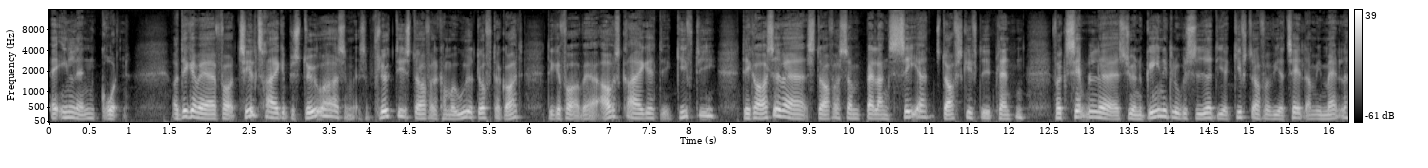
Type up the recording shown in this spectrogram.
af en eller anden grund. Og det kan være for at tiltrække bestøvere, som altså flygtige stoffer, der kommer ud og dufter godt. Det kan for at være afskrække, det er giftige. Det kan også være stoffer, som balancerer stofskiftet i planten. For eksempel uh, cyanogene glukosider, de her giftstoffer, vi har talt om i mandler,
